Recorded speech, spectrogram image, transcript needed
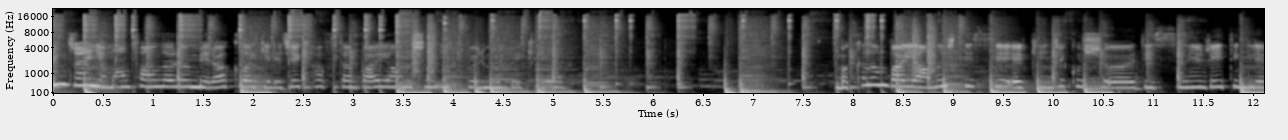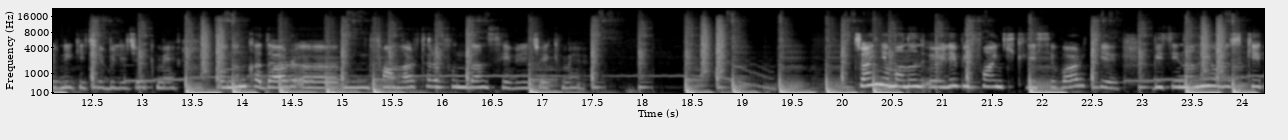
Tüm Can Yaman fanları merakla gelecek hafta Bay Yanlış'ın ilk bölümünü bekliyor. Bakalım Bay Yanlış dizisi Erkenci Kuş e, dizisinin reytinglerini geçebilecek mi? Onun kadar e, fanlar tarafından sevilecek mi? Can Yaman'ın öyle bir fan kitlesi var ki biz inanıyoruz ki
